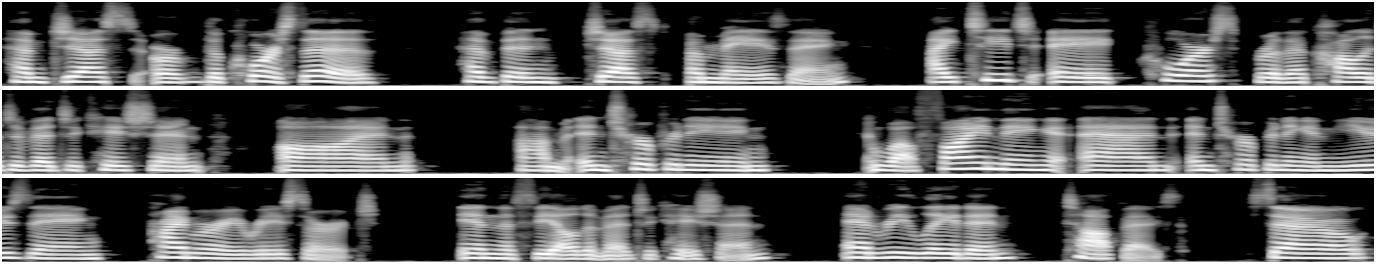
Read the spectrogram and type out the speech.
have just or the courses have been just amazing. I teach a course for the College of Education on um, interpreting, well, finding and interpreting and using primary research in the field of education and related topics. So,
